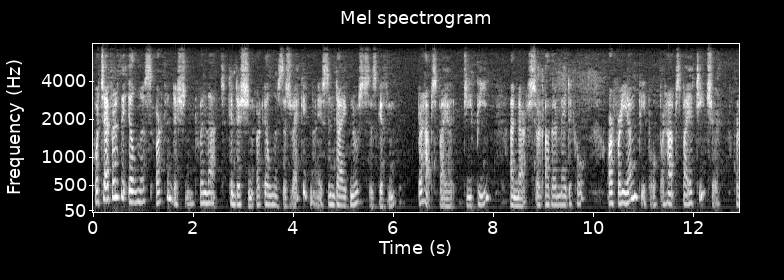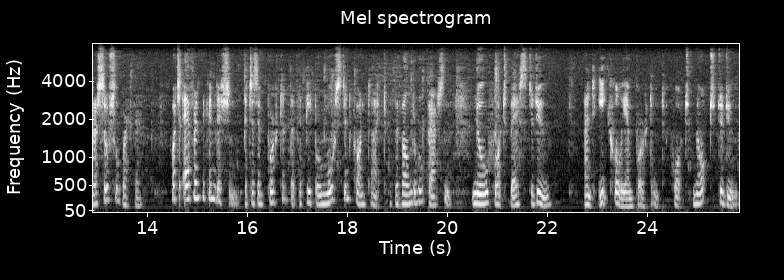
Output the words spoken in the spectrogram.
Whatever the illness or condition, when that condition or illness is recognised and diagnosis is given, perhaps by a GP, a nurse, or other medical, or for young people, perhaps by a teacher or a social worker, whatever the condition, it is important that the people most in contact with the vulnerable person know what best to do, and equally important, what not to do.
